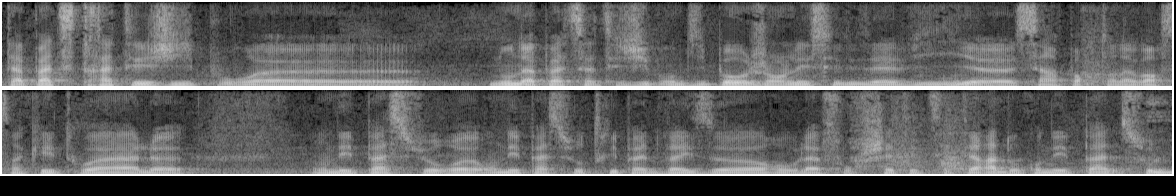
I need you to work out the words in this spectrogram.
t'as pas de stratégie pour. euh, nous, on n'a pas de stratégie. On dit pas aux gens laisser des avis. euh, c'est important d'avoir 5 étoiles. euh, on n'est pas sur, euh, on n'est pas sur TripAdvisor ou la fourchette, etc. Donc, on n'est pas sur le,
